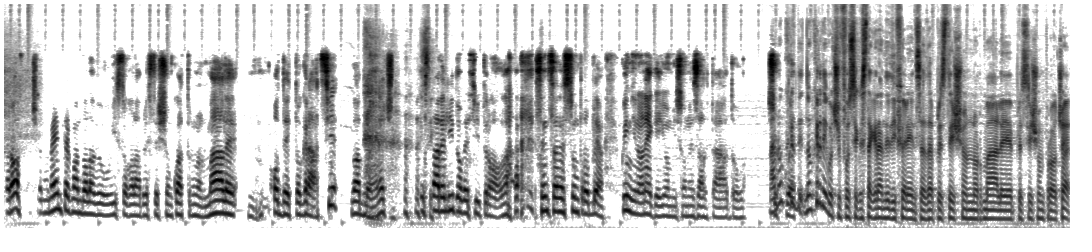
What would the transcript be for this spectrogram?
Però sinceramente quando l'avevo visto con la PlayStation 4 normale ho detto grazie, va bene, sì. stare lì dove si trova, senza nessun problema. Quindi non è che io mi sono esaltato ma non, crede- non, credevo ci fosse questa grande differenza tra PlayStation normale e PlayStation Pro. Cioè,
